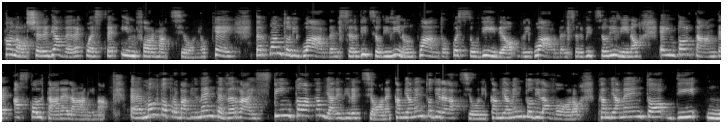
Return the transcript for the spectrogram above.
conoscere di avere queste informazioni ok? Per quanto riguarda il servizio divino in quanto questo video riguarda il servizio divino è importante ascoltare l'anima. Eh, molto probabilmente verrai spinto a cambiare direzione cambiamento di relazioni cambiamento di lavoro cambiamento di mh,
